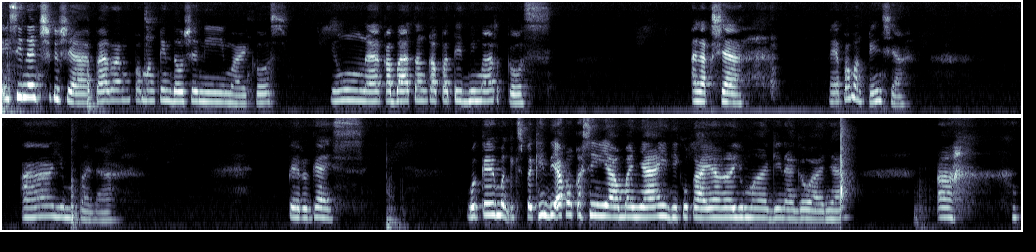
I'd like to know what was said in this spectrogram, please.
eh, sinerch ko siya. Parang pamangkin daw siya ni Marcos. Yung nakabatang kapatid ni Marcos. Anak siya. Kaya pamangkin siya. Ah, yun pala. Pero guys, huwag kayong mag-expect. Hindi ako kasing yaman niya. Hindi ko kaya yung mga ginagawa niya. Ah,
